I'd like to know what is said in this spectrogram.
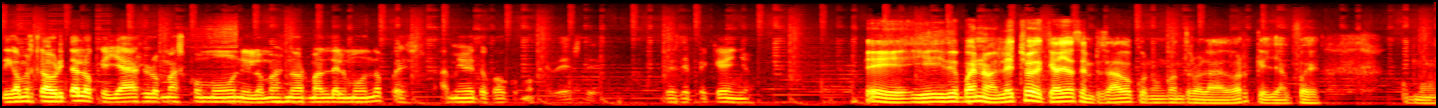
digamos que ahorita lo que ya es lo más común y lo más normal del mundo, pues a mí me tocó como que desde, desde pequeño. y, bueno, el hecho de que hayas empezado con un controlador, que ya fue como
